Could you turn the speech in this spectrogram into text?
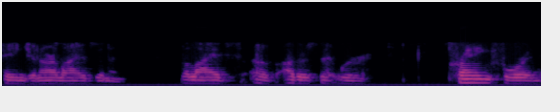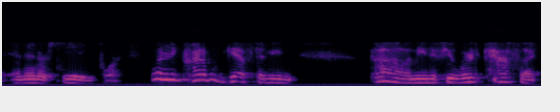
change in our lives and in the lives of others that we're praying for and, and interceding for. What an incredible gift. I mean, oh, I mean, if you weren't Catholic,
